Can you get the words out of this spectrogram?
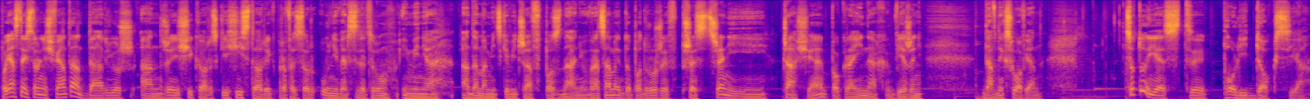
Po jasnej stronie świata Dariusz Andrzej Sikorski, historyk, profesor Uniwersytetu imienia Adama Mickiewicza w Poznaniu. Wracamy do podróży w przestrzeni i czasie po krainach wierzeń dawnych Słowian. Co to jest y, polidoksja?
